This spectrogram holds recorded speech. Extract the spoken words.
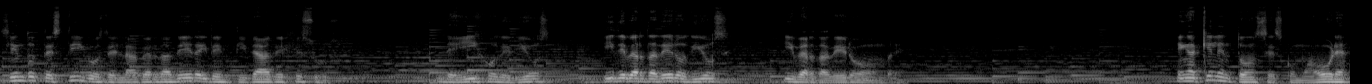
siendo testigos de la verdadera identidad de Jesús, de Hijo de Dios y de verdadero Dios y verdadero hombre. En aquel entonces como ahora,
